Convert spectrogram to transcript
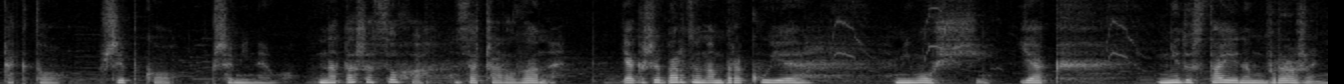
tak to szybko przeminęło. Natasza Socha, zaczarowane. Jakże bardzo nam brakuje miłości, jak nie dostaje nam wrażeń.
